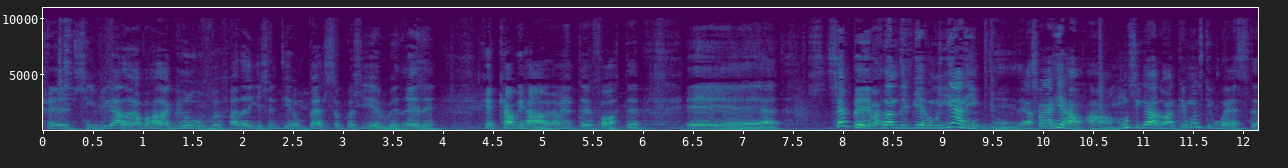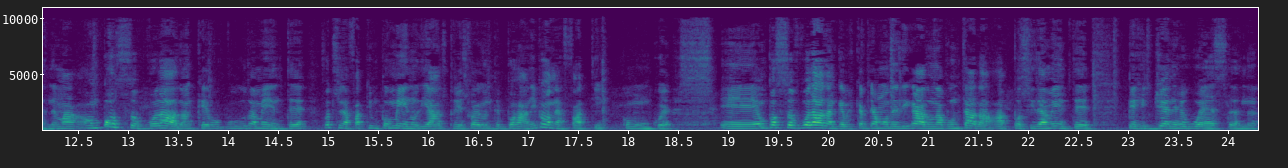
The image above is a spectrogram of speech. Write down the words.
Conosce il significato della parola groove, fategli sentire un pezzo così e vedrete che capirà, veramente forte. E, sempre parlando di Piero Miliani, eh, nella sua carriera ha musicato anche molti western, ma ha un po' sorvolato anche volutamente, forse ne ha fatti un po' meno di altri suoi contemporanei, però ne ha fatti comunque. E un po' sorvolato anche perché abbiamo dedicato una puntata appositamente per il genere western.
